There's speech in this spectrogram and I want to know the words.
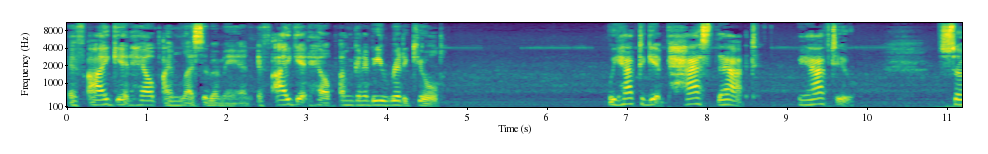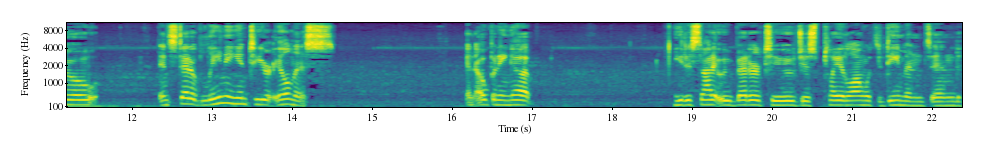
If I get help, I'm less of a man. If I get help, I'm going to be ridiculed. We have to get past that. We have to. So instead of leaning into your illness and opening up, you decide it would be better to just play along with the demons and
